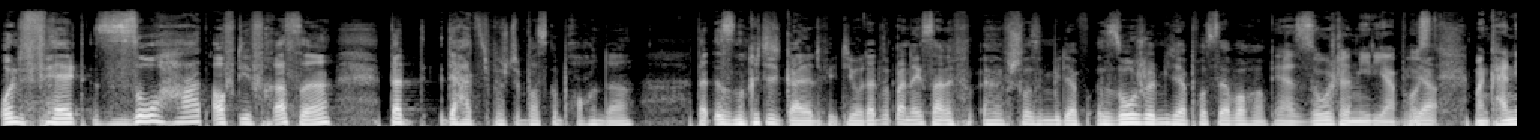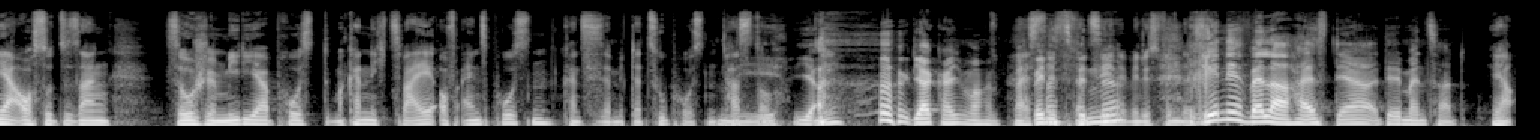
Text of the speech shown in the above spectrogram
und fällt so hart auf die Fresse, dass, der hat sich bestimmt was gebrochen da. Das ist ein richtig geiles Video. Das wird mein nächster äh, Social Media, Social Media Post der Woche. Der Social Media Post. Ja. Man kann ja auch sozusagen Social Media Post, man kann nicht zwei auf eins posten, kannst es ja mit dazu posten, passt Nee. doch. Ja. ja, kann ich machen. Weißt wenn du? ich es finde. wenn du's findest. René Weller heißt der, der Demenz hat. Ja.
